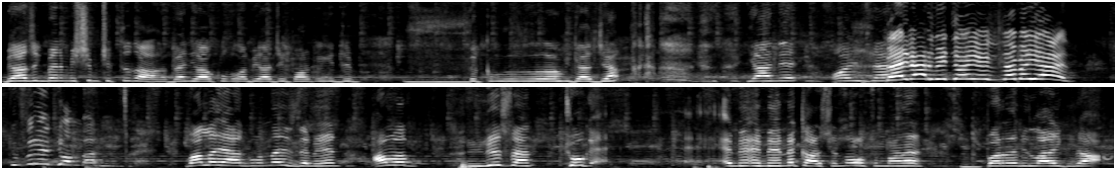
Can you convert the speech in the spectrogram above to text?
Birazcık benim işim çıktı da ben Yakup'la birazcık parka gidip zıkkım geleceğim. yani o yüzden Beyler videoyu izlemeyin. Küfür ediyorum ben. vallahi Yakup'u da izlemeyin ama lütfen çok eme emeğime karşında olsun bana bana bir like ve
